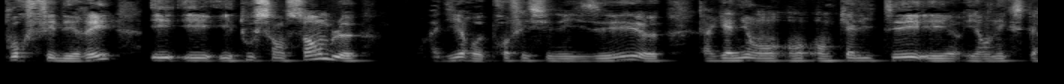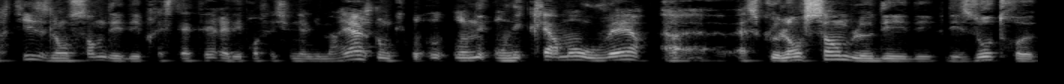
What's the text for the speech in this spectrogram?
pour fédérer et, tous ensemble on va dire professionnaliser, euh, faire gagner en, qualité et, en expertise l'ensemble des, prestataires et des professionnels du mariage. Donc on, est, clairement ouvert à, ce que l'ensemble des, autres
